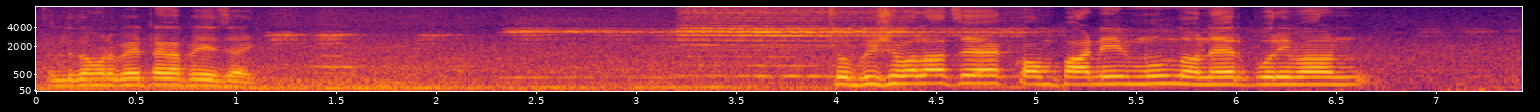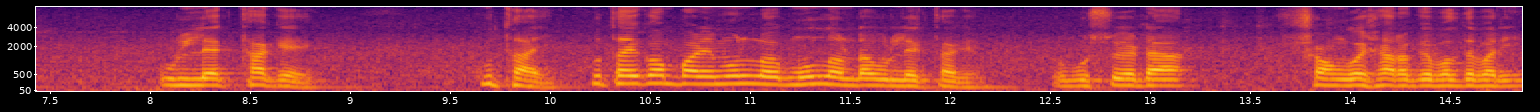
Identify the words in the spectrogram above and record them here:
তাহলে তো আমরা ব্যাট টাকা পেয়ে যাই। চব্বিশে বলা আছে, কোম্পানির মূলধনের পরিমাণ উল্লেখ থাকে। কোথায়? কোথায় কোম্পানির মূল্য, মূলধনটা উল্লেখ থাকে? অবশ্যই এটা সঙ্গ স্মারকে বলতে পারি।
